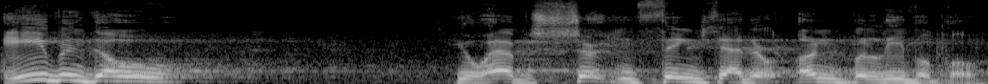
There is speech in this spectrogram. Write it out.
even though you have certain things that are unbelievable,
